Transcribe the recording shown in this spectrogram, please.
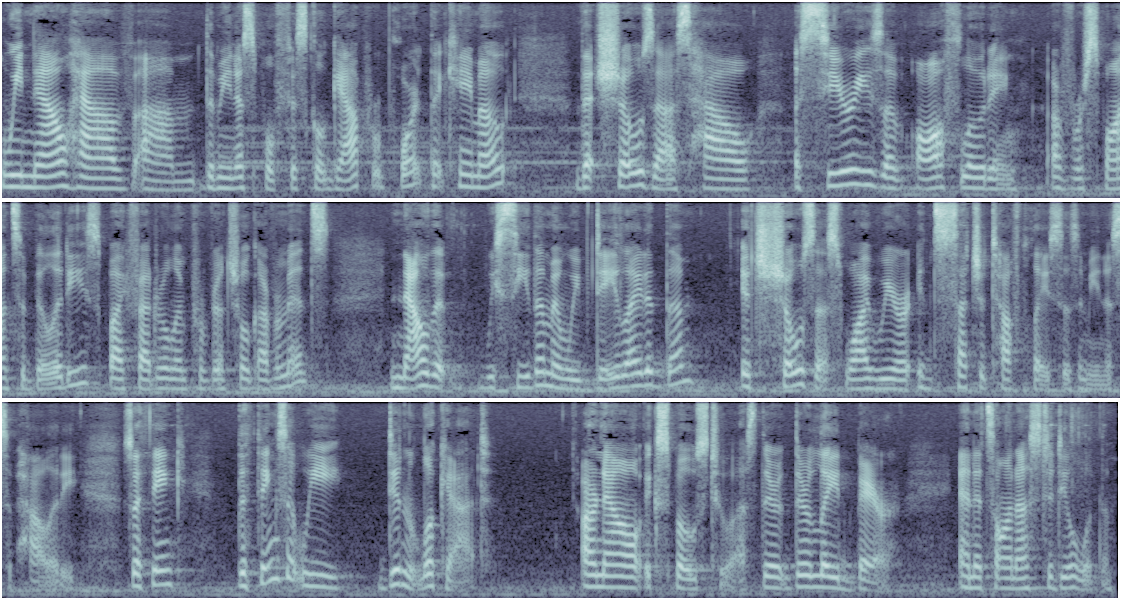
we now have um, the municipal fiscal gap report that came out that shows us how a series of offloading of responsibilities by federal and provincial governments, now that we see them and we've daylighted them, it shows us why we are in such a tough place as a municipality. So I think the things that we didn't look at are now exposed to us. They're, they're laid bare, and it's on us to deal with them.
